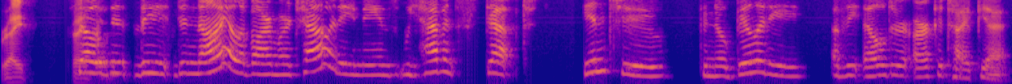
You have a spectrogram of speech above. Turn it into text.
Right. So the, the denial of our mortality means we haven't stepped into the nobility of the elder archetype yet.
